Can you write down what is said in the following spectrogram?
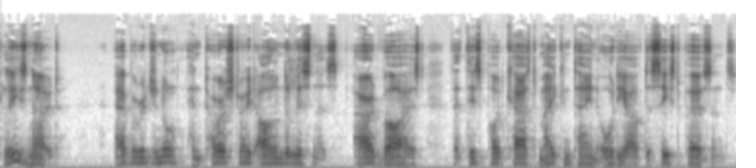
Please note, Aboriginal and Torres Strait Islander listeners are advised that this podcast may contain audio of deceased persons,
